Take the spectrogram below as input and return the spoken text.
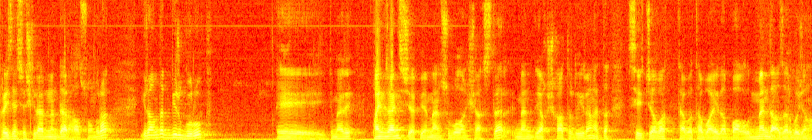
prezident seçkilərindən dərhal sonra İranda bir qrup e, deməli Paniranis cəbhəyə mənsub olan şəxslər, mən yaxşı xatırlayıram, hətta Seyid Cavad Təbatabayı ilə bağlı mən də Azərbaycan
